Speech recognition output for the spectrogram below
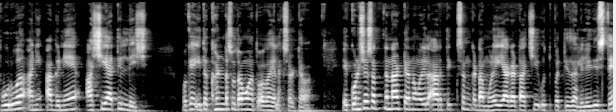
पूर्व आणि आग्नेय आशियातील देश. ओके इथं खंडसुद्धा महत्त्वाचा आहे लक्षात ठेवा. एकोणीसशे सत्त्याण्णव अठ्ठ्याण्णवमधील आर्थिक संकटामुळे या गटाची उत्पत्ती झालेली दिसते.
